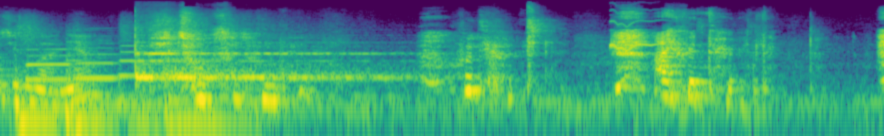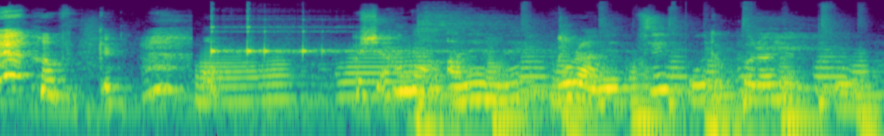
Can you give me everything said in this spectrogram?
없어진 거 아니야? 진짜 없어졌네. 어디 갔지? 아 이거 있다 여기 있다 아 웃겨. 혹시 하나 안 했네? 뭘 안 했지? 오드코를 했고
